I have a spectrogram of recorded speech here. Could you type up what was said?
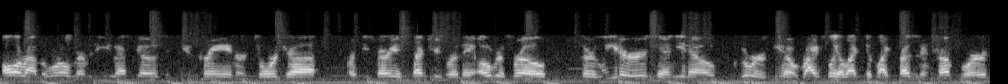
all around the world. Wherever the U.S. goes, in Ukraine or Georgia or these various countries where they overthrow their leaders and you know who were you know rightfully elected, like President Trump were.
